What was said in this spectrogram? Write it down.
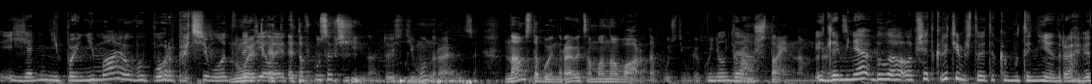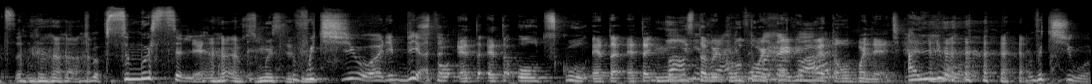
И я не понимаю в упор, почему он Ну, это это, делает. это- это вкусовщина, то есть ему нравится. Нам с тобой нравится Мановар, допустим, какой-нибудь. Ну да. Рамштайн нам И для нравится. меня было вообще открытием, что это кому-то не нравится. Типа, в смысле? В смысле? Вы чё, ребята? Что это, это old school, это, это неистовый нравится крутой хэви метал, блять. Алло, вы чё?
